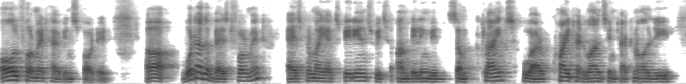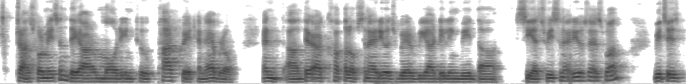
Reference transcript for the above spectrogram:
all format have been supported. Uh, what are the best format? As per my experience, which I'm dealing with some clients who are quite advanced in technology transformation, they are more into Parquet and Avro. And uh, there are a couple of scenarios where we are dealing with uh, CSV scenarios as well, which is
